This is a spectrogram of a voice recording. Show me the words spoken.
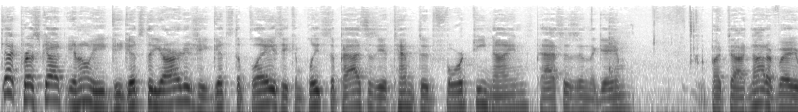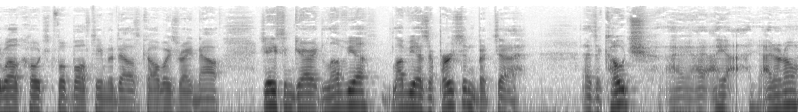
Dak Prescott, you know, he, he gets the yardage, he gets the plays, he completes the passes. He attempted 49 passes in the game, but uh, not a very well coached football team, the Dallas Cowboys, right now. Jason Garrett, love you, love you as a person, but uh, as a coach, I, I, I, I don't know.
